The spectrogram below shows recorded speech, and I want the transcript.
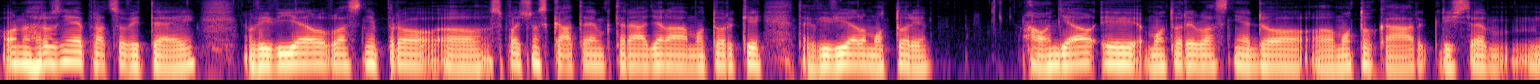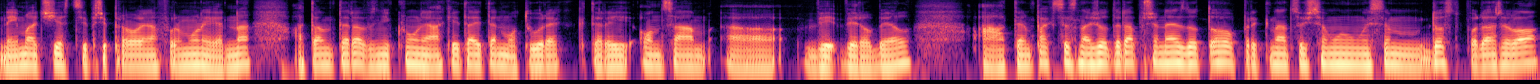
on hrozně je pracovitý, vyvíjel vlastně pro uh, společnost KTM, která dělá motorky, tak vyvíjel motory. A on dělal i motory vlastně do uh, motokár, když se nejmladší jezdci připravovali na Formuli 1 a tam teda vzniknul nějaký tady ten motůrek, který on sám uh, vy, vyrobil. A ten pak se snažil teda přenést do toho prkna, což se mu, myslím, dost podařilo.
